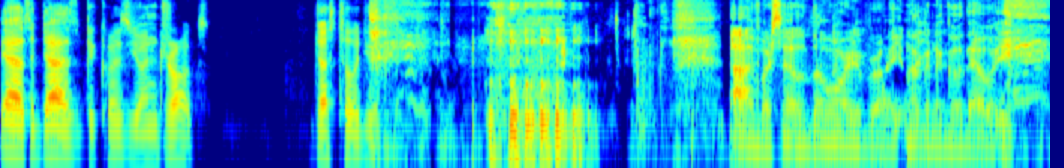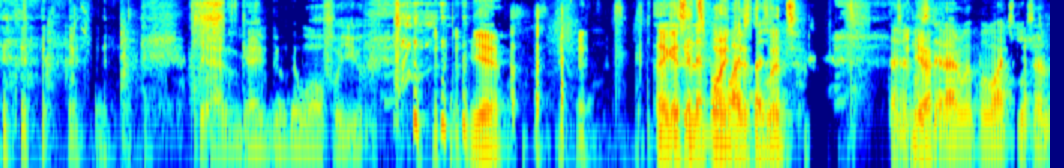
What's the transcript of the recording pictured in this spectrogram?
Yes, it does because you're on drugs. Just told you. Ah, Marcel, don't worry, bro. You're not gonna go that way. yeah, this guy built a wall for you. Yeah. I guess it's Apple pointless, estás but estás a yeah. o Apple Watch, Marcelo?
